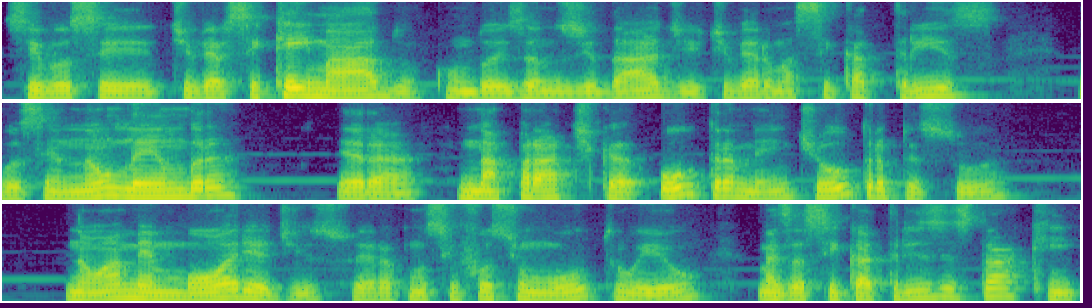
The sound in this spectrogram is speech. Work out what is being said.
se você tiver se queimado com dois anos de idade e tiver uma cicatriz, você não lembra, era na prática outra mente, outra pessoa, não há memória disso, era como se fosse um outro eu, mas a cicatriz está aqui.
